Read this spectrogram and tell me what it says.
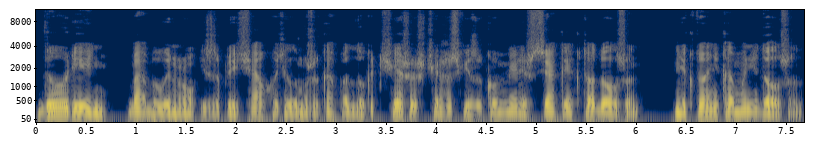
«Дурень!» — баба вынула из-за плеча, ухватила мужика под локоть. «Чешешь, чешешь, языком мелешь всякое. Кто должен?» «Никто никому не должен».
